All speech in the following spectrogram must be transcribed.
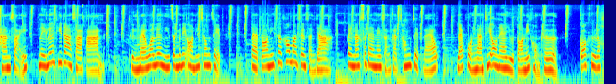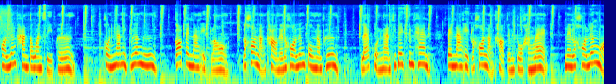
ทานใสในเรื่องที่ดาซาตาน ถึงแม้ว่าเรื่องนี้จะไม่ได้ออนที่ช่องเจ็ดแต่ตอนนี้เธอเข้ามาเซ็นสัญญา เป็นนักแสดงในสังกัดช่องเจ็ดแล้ว และผลงานที่ออนแอร์อยู่ตอนนี้ของเธอ ก็คือละครเรื่องทานตะวันสีเพิง ผลงานอีกเรื่องหนึ่งก็เป็นนางเอกรอง ละครหลังข่าวในละครเรื่องกงน้ำผึ้งและผลงานที่ได้ขึ้นแท่น เป็นนางเอกละครหลังข่าวเต็มตัวครั้งแรก ในละครเรื่องหมอ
